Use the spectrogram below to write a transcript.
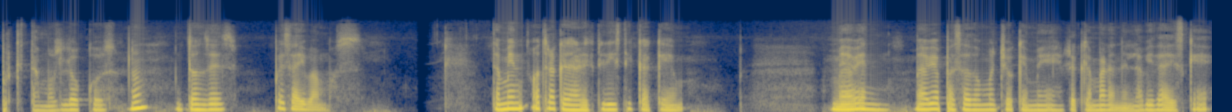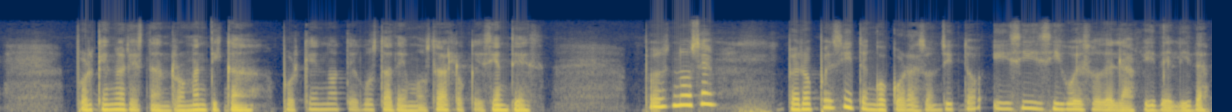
porque estamos locos, ¿no? Entonces, pues ahí vamos. También otra característica que me, me había pasado mucho que me reclamaran en la vida es que ¿por qué no eres tan romántica? ¿Por qué no te gusta demostrar lo que sientes? Pues no sé, pero pues sí tengo corazoncito y sí sigo eso de la fidelidad,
